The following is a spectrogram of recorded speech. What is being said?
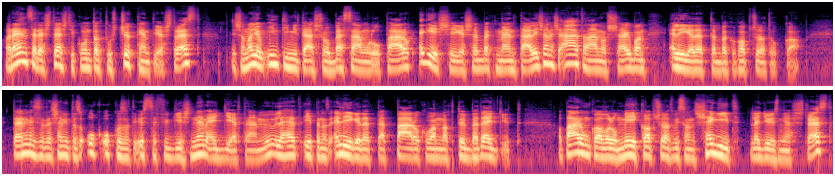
A rendszeres testi kontaktus csökkenti a stresszt, és a nagyobb intimitásról beszámoló párok egészségesebbek mentálisan és általánosságban elégedettebbek a kapcsolatokkal. Természetesen itt az ok-okozati összefüggés nem egyértelmű, lehet éppen az elégedettebb párok vannak többet együtt. A párunkkal való mély kapcsolat viszont segít legyőzni a stresszt,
